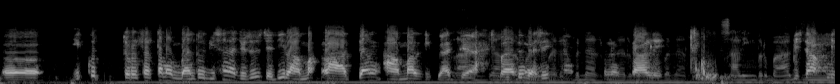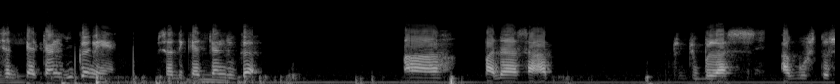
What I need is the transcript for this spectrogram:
eh, ikut terus serta membantu di sana justru jadi lama ladang amal ibadah Ladang betul nggak sih benar Benar benar sekali. benar benar saling berbagi bisa bisa dikaitkan juga nih bisa dikaitkan Hmm. juga ah pada saat 17 Agustus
